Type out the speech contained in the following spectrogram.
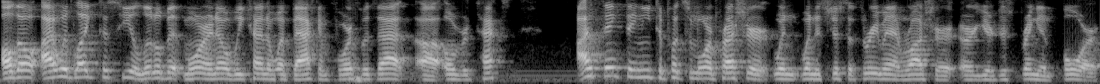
Although I would like to see a little bit more. I know we kind of went back and forth with that uh, over text. I think they need to put some more pressure when when it's just a three man rush or, or you're just bringing four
